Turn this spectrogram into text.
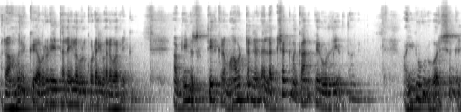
ராமருக்கு அவருடைய தலையில் ஒரு கொடை வர வரைக்கும். அப்படின்னு சுற்றி இருக்கிற மாவட்டங்களில் லட்சக்கணக்கான பேர் உறுதி எடுத்தாங்க. ஐநூறு வருஷங்கள்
